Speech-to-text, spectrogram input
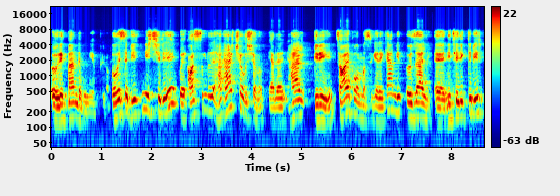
Öğretmen de bunu yapıyor. Dolayısıyla bilgi işçiliği aslında her çalışanın yani her bireyin sahip olması gereken bir özellik. E, nitelikli bir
